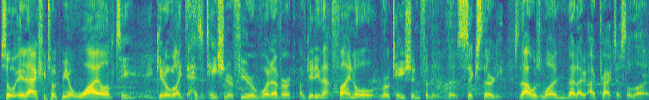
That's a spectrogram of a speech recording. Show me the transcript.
So it actually took me a while to get over like the hesitation or fear of whatever of getting that final rotation for the, the 630 so that was one that I, I practiced a lot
